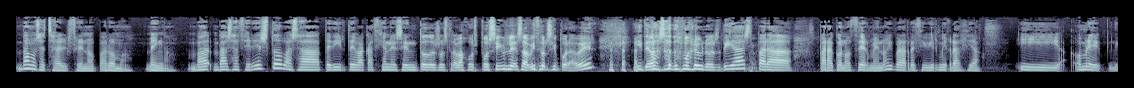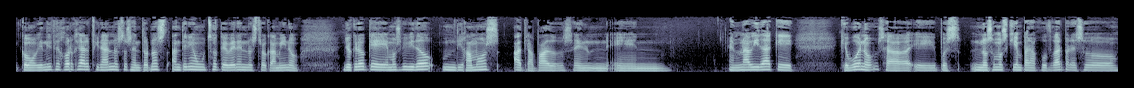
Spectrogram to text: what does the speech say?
vamos a echar el freno, Paloma. Venga, vas a hacer esto, vas a pedirte vacaciones en todos los trabajos posibles, habidos y por haber, y te vas a tomar unos días para, para conocerme, ¿no? Y para recibir mi gracia. Y, hombre, como bien dice Jorge, al final nuestros entornos han tenido mucho que ver en nuestro camino. Yo creo que hemos vivido, digamos, atrapados en, en, en una vida que, que bueno, o sea, eh, pues no somos quien para juzgar, para eso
